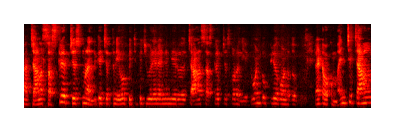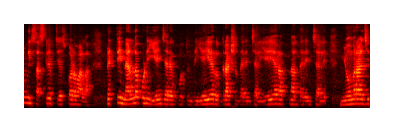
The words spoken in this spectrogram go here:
నా ఛానల్ సబ్స్క్రైబ్ చేసుకుని అందుకే చెప్తాను ఏవో పిచ్చి పిచ్చి వీడియోలన్నీ మీరు ఛానల్ సబ్స్క్రైబ్ చేసుకోవడం ఎటువంటి ఉపయోగం ఉండదు. అంటే ఒక మంచి ఛానల్ మీరు సబ్స్క్రైబ్ చేసుకోవడం వల్ల ప్రతి నెలలో కూడా ఏం జరగబోతుంది? ఏ ఏ రుద్రాక్షలు ధరించాలి? ఏ ఏ రత్నాలు ధరించాలి? న్యూమరాలజీ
